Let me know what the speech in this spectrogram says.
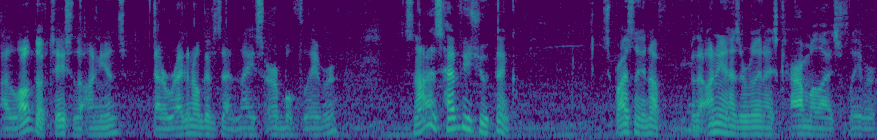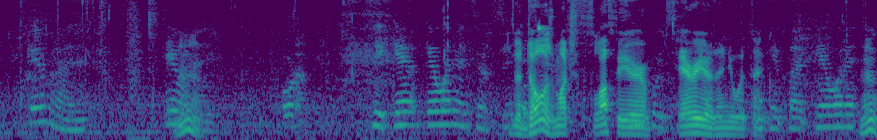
I love the taste of the onions. That oregano gives that nice herbal flavor. It's not as heavy as you think. Surprisingly enough, but the onion has a really nice caramelized flavor. Mm. The dough is much fluffier, airier than you would think. Mm.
